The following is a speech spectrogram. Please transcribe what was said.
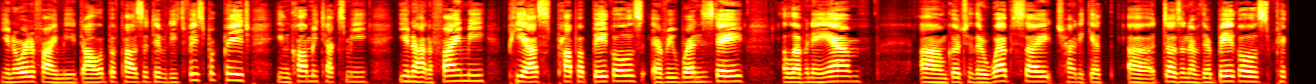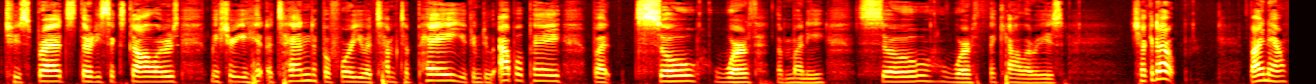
you know where to find me. Dollop of Positivity's Facebook page. You can call me, text me. You know how to find me. P.S. Pop up bagels every Wednesday, 11 a.m. Um, go to their website, try to get a dozen of their bagels, pick two spreads, $36. Make sure you hit attend before you attempt to pay. You can do Apple Pay, but so worth the money, so worth the calories. Check it out. Bye now.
